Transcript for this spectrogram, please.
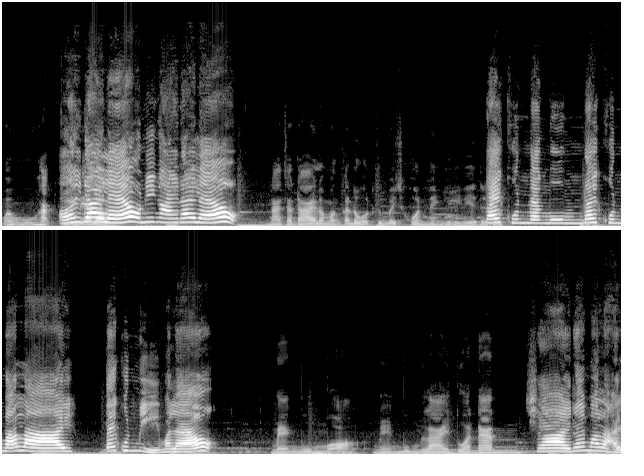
แมงมุมฮักกี้เอ้ยเนี่ได้ยเหรอแล้วนี่ไงได้แล้ว น่าจะได้แล้วมันกระโดดขึ้นไปชนอย่างนี้เนี่ยเดี๋ยวได้คุณแมงมุมได้คุณม้าลาย ได้คุณหมีมาแล้ว แมงมุมเหรอแมงมุมลายตัวนั้นใช่ได้มาหลาย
